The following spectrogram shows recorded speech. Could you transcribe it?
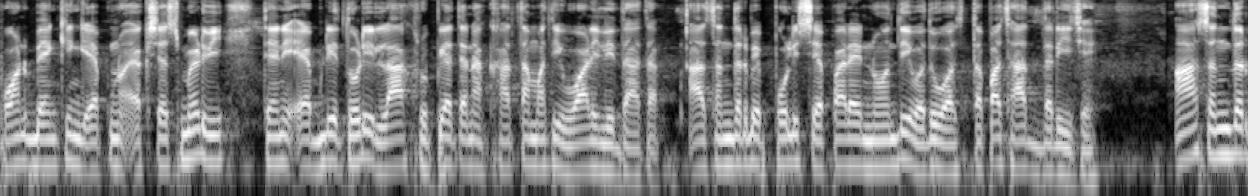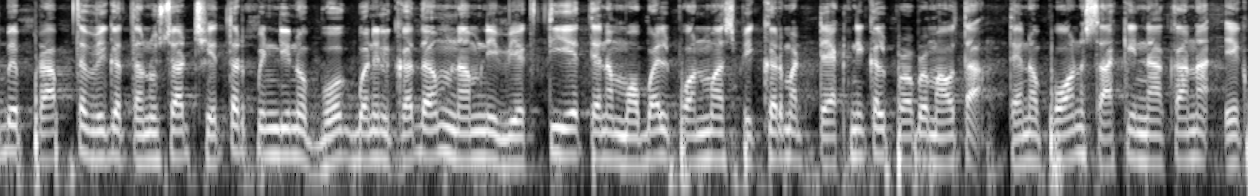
ફોન બેન્કિંગ એપનો એક્સેસ મેળવી તેની એફડી તોડી લાખ રૂપિયા તેના ખાતામાંથી વાળી લીધા હતા. આ સંદર્ભે પોલીસ એફઆઈઆર નોંધી વધુ તપાસ હાથ ધરી છે. આ સંદર્ભે પ્રાપ્ત વિગત અનુસાર છેતરપિંડીનો ભોગ બનેલ કદમ નામની વ્યક્તિએ તેના મોબાઈલ ફોનમાં સ્પીકરમાં ટેકનિકલ પ્રોબ્લેમ આવતા તેનો ફોન સાકી નાકાના એક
